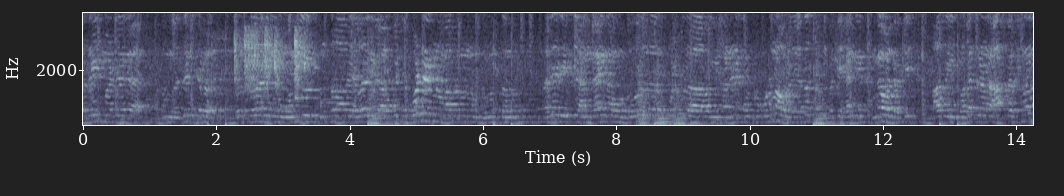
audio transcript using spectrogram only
ಟ್ರೈ ಮಾಡಿದಾಗ ನಮ್ಮ ಅಧ್ಯಕ್ಷರು ಒಂದು ಸಲ ನೀವು ಒಂದು ಒಂದು ಸಲ ಎಲ್ಲರಿಗೆ ಅವಕಾಶ ಕೊಟ್ಟರೆ ನಮ್ಮ ಮಾತನ್ನು ನಮ್ಮ ಗಮನ ಅದೇ ರೀತಿ ಹಂಗಾಗಿ ನಾವು ಗೌರವ ಕೊಟ್ಟು ಅವ್ರಿಗೆ ಮನ್ನಣೆ ಕೊಟ್ಟರು ಕೂಡ ನಾವು ಯಥಾಸ್ಥಿತಿ ಬಗ್ಗೆ ಹೆಂಗೆ ಹಂಗ ಹೊಂಟತಿ ಆದ್ರೆ ಈ ಪದಗ್ರಹಣ ಆದ ತಕ್ಷಣ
